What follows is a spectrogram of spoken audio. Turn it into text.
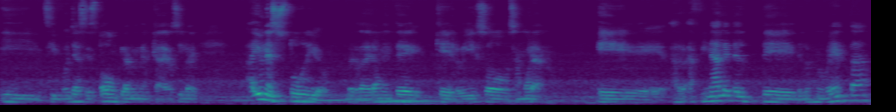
y si vos ya haces todo un plan de mercadeo, sí lo hay. Hay un estudio verdaderamente que lo hizo Zamorano eh, a, a finales del- de, de los 90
